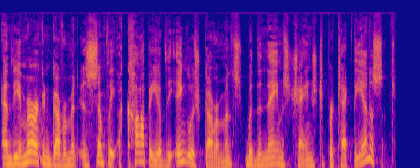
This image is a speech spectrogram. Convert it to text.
And the American government is simply a copy of the English governments with the names changed to protect the innocent.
